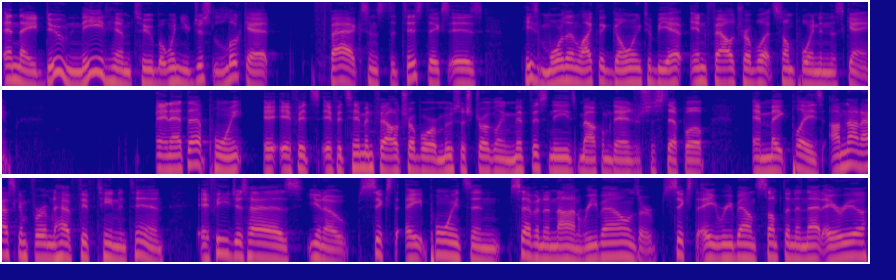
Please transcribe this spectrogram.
and they do need him to. But when you just look at facts and statistics, is he's more than likely going to be in foul trouble at some point in this game. And at that point, if it's if it's him in foul trouble or Moussa struggling, Memphis needs Malcolm Dandridge to step up and make plays. I'm not asking for him to have 15 and 10. If he just has, you know, six to eight points and seven to nine rebounds or six to eight rebounds, something in that area,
